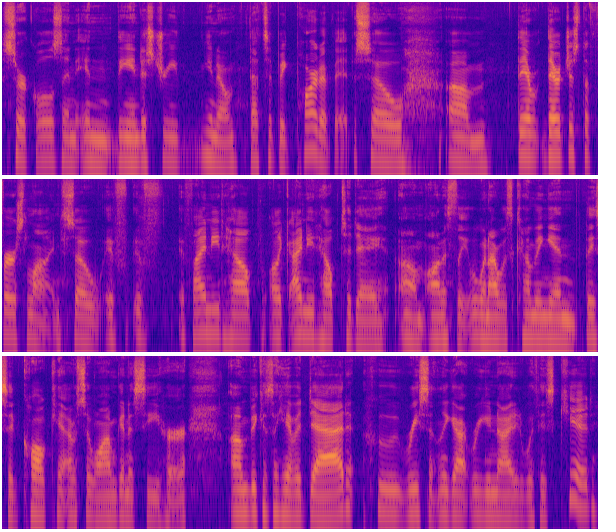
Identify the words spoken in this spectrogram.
circles and in the industry, you know, that's a big part of it. So um, they're they're just the first line. So if if if I need help, like I need help today, um, honestly, when I was coming in, they said call Kim. I said, well, I'm going to see her um, because I have a dad who recently got reunited with his kid,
